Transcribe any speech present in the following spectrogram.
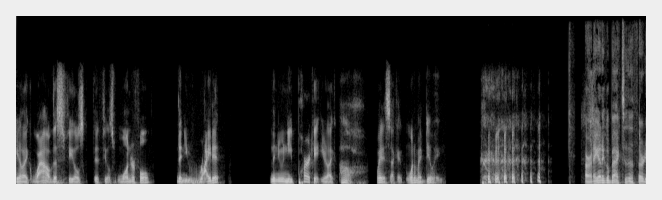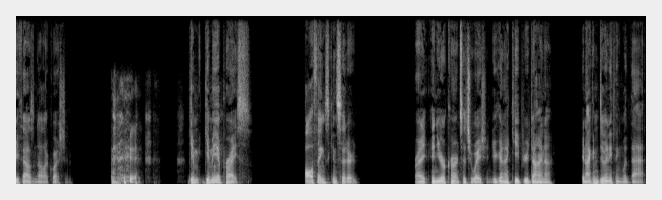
You're like, wow, this feels it feels wonderful. Then you ride it. Then when you park it, you're like, oh, wait a second, what am I doing? All right, I got to go back to the thirty thousand dollar question. Give me, give me a price. All things considered, right? In your current situation, you're gonna keep your Dyna. You're not gonna do anything with that.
